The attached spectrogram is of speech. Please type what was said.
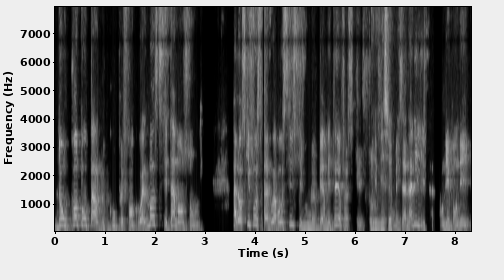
Donc quand on parle de couple franco-allemand, c'est un mensonge. Alors, ce qu'il faut savoir aussi, si vous me permettez, enfin, ce qu'il faut, pour mes analyses, on est, on est,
